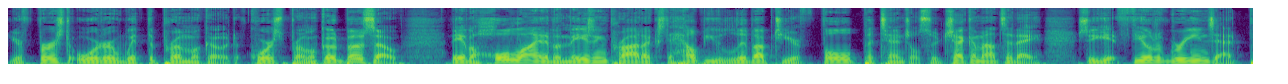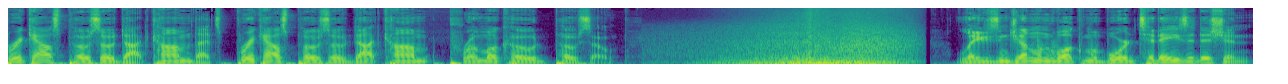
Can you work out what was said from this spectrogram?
your first order with the promo code. Of course, promo code POSO. They have a whole line of amazing products to help you live up to your full potential. So check them out today. So you get Field of Greens at brickhouseposo.com. That's brickhouseposo.com, promo code POSO. Ladies and gentlemen, welcome aboard today's edition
